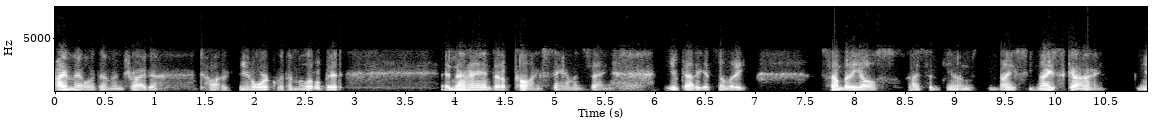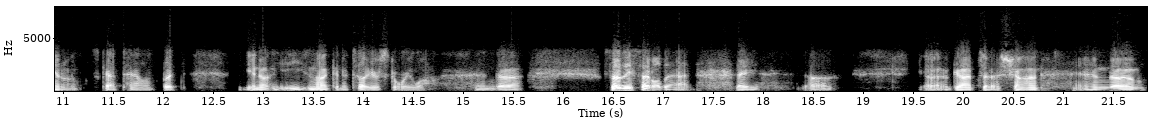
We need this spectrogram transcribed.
I met with him and tried to talk, you know, work with him a little bit. And then I ended up calling Sam and saying, "You've got to get somebody, somebody else." I said, "You know, nice, nice guy. You know, he's got talent, but you know, he's not going to tell your story well. And uh, so they settled that. They uh, uh, got uh, Sean, and um,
